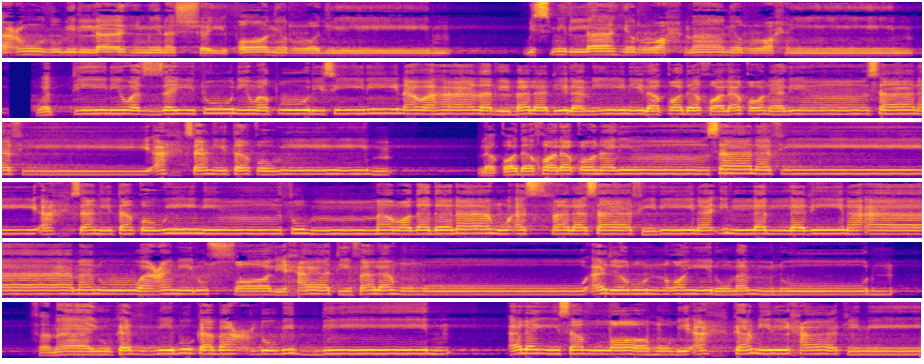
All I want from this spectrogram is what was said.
أعوذ بالله من الشيطان الرجيم. بسم الله الرحمن الرحيم. والتين والزيتون وطور سينين وهذا البلد لمين لقد خلقنا الإنسان في أحسن تقويم. لقد خلقنا الإنسان في أحسن تقويم ثم رددناه أسفل سافلين إلا الذين آمنوا وعملوا الصالحات فلهم أجر غير ممنون فما يكذبك بعد بالدين أليس الله بأحكم الحاكمين؟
